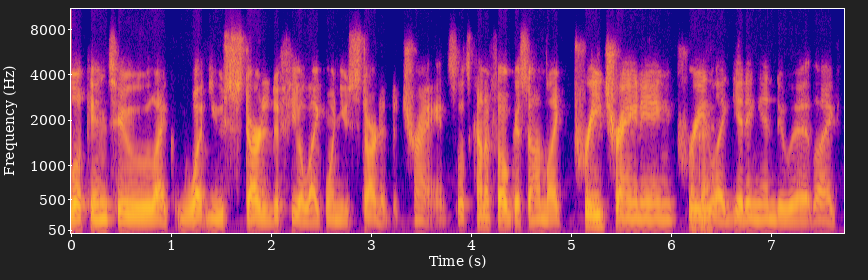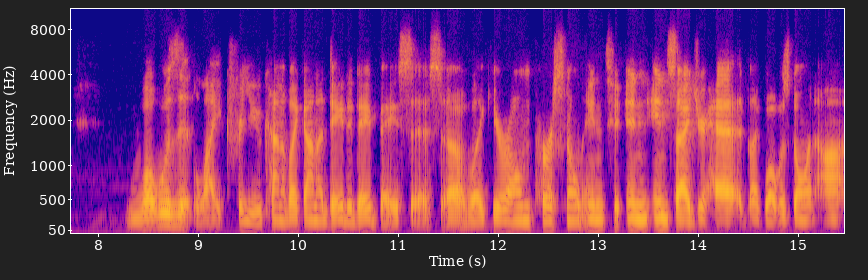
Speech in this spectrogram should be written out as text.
look into like what you started to feel like when you started to train. So let's kind of focus on like pre-training pre okay. like getting into it. Like what was it like for you kind of like on a day-to-day basis of like your own personal into in inside your head? Like what was going on?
